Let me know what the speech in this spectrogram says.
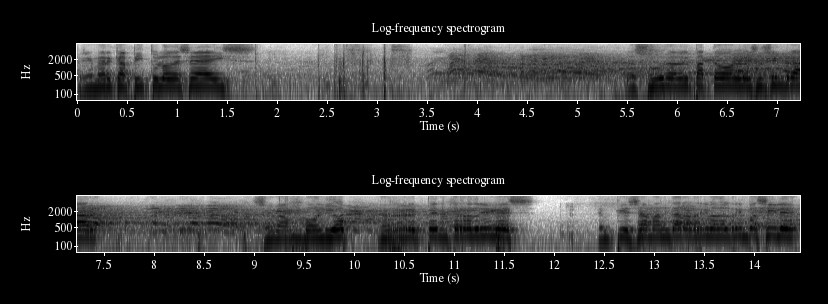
Primer capítulo de seis. La zurda del patón lo hizo simbrar. Se bamboleó de repente Rodríguez. Empieza a mandar arriba del ring Basile.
